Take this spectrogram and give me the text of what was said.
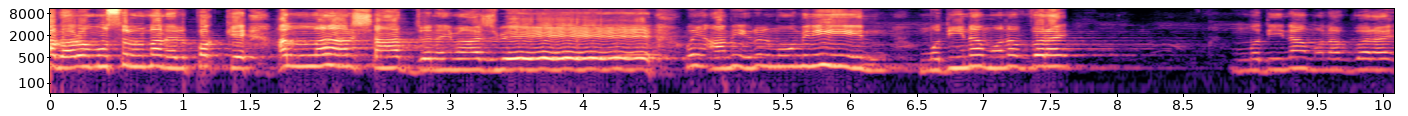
আবারও মুসলমানের পক্ষে আল্লাহর সাহায্য নেমে আসবে। ওই আমিরুল মমিনিন মদিনা মনব্বরায় মদিনা মোনাব্বরায়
